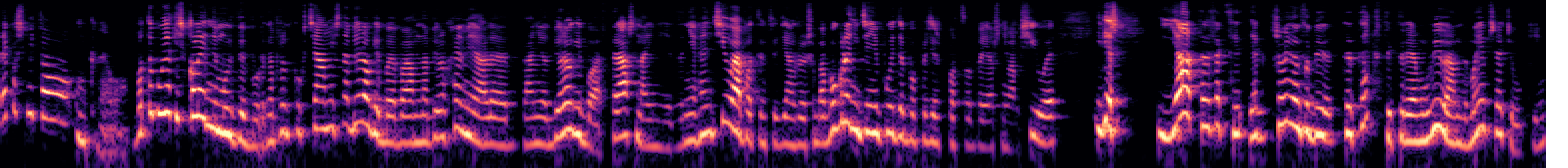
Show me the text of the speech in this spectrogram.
jakoś mi to umknęło, bo to był jakiś kolejny mój wybór. Na początku chciałam iść na biologię, bo ja byłam na biochemię, ale pani od biologii była straszna i mnie zniechęciła, potem stwierdziłam, że już chyba w ogóle nigdzie nie pójdę, bo przecież po co, bo ja już nie mam siły. I wiesz, i ja teraz jak, jak przypominam sobie te teksty, które ja mówiłam do mojej przyjaciółki,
